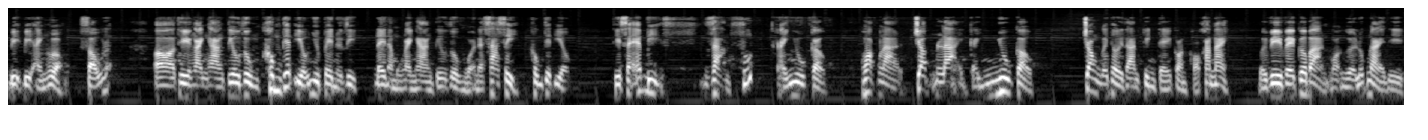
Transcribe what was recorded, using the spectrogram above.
bị bị ảnh hưởng xấu đấy. À, thì ngành hàng tiêu dùng không thiết yếu như PNG đây là một ngành hàng tiêu dùng gọi là xa xỉ không thiết yếu thì sẽ bị giảm sút cái nhu cầu hoặc là chậm lại cái nhu cầu trong cái thời gian kinh tế còn khó khăn này. Bởi vì về cơ bản mọi người lúc này thì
